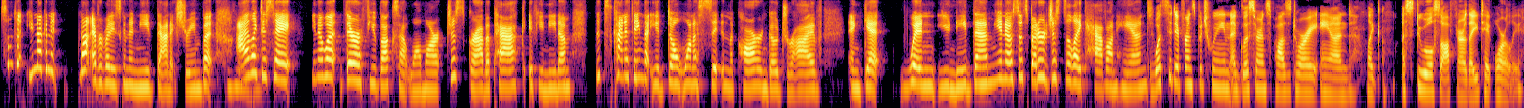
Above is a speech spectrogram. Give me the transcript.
sometimes you're not going to, not everybody's going to need that extreme, but I Mm-hmm. like to say, you know what? There are a few bucks at Walmart. Just grab a pack if you need them. It's the kind of thing that you don't want to sit in the car and go drive and get when you need them, you know? So it's better just to like have on hand. What's the difference between a glycerin suppository and like a stool softener that you take orally?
